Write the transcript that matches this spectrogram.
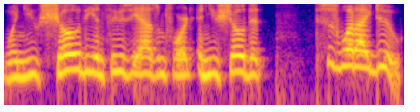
when you show the enthusiasm for it and you show that this is what I do.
